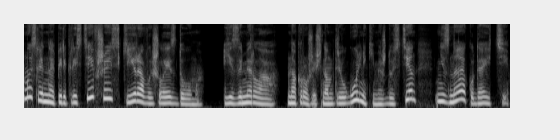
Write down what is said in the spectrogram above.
Мысленно перекрестившись, Кира вышла из дома и замерла на крошечном треугольнике между стен, не зная, куда идти.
